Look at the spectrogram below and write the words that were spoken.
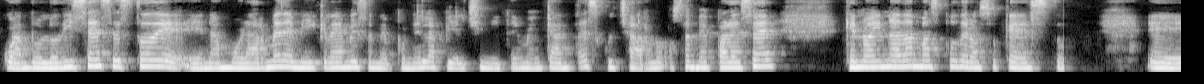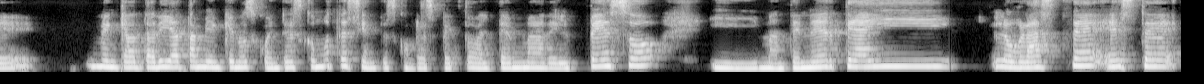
cuando lo dices esto de enamorarme de mí, créeme, se me pone la piel chinita y me encanta escucharlo. O sea, me parece que no hay nada más poderoso que esto. Eh, me encantaría también que nos cuentes cómo te sientes con respecto al tema del peso y mantenerte ahí. Lograste este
